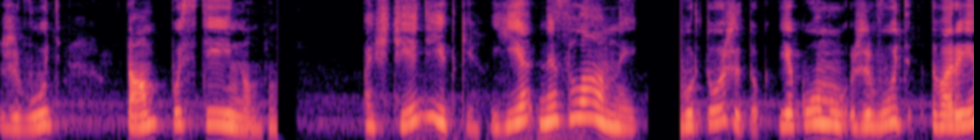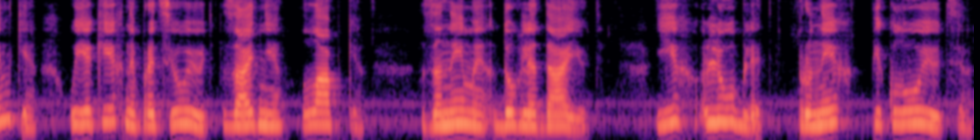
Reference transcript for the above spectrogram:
живуть там постійно. А ще, дітки, є незламний гуртожиток, в якому живуть тваринки, у яких не працюють задні лапки. За ними доглядають, їх люблять, про них піклуються,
